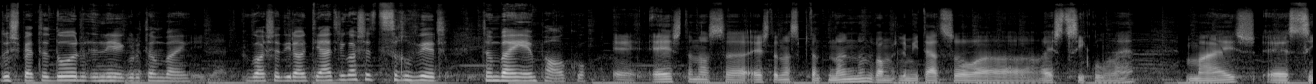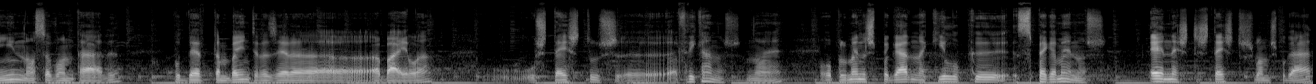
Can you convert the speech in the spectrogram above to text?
do espectador negro também, que gosta de ir ao teatro e gosta de se rever também em palco. É, é esta nossa, esta nossa, portanto, não, não vamos limitar só a, a este ciclo, não é? Mas é sim nossa vontade poder também trazer a, a baila os textos uh, africanos, não é? Ou pelo menos pegar naquilo que se pega menos é nestes textos vamos pegar.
